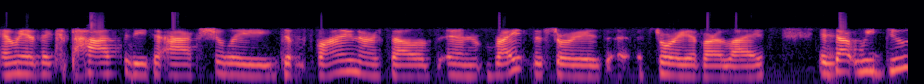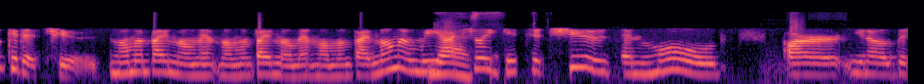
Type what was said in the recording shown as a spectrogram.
and we have the capacity to actually define ourselves and write the stories, story of our life. Is that we do get to choose moment by moment, moment by moment, moment by moment. We Yes. actually get to choose and mold our, you know, the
